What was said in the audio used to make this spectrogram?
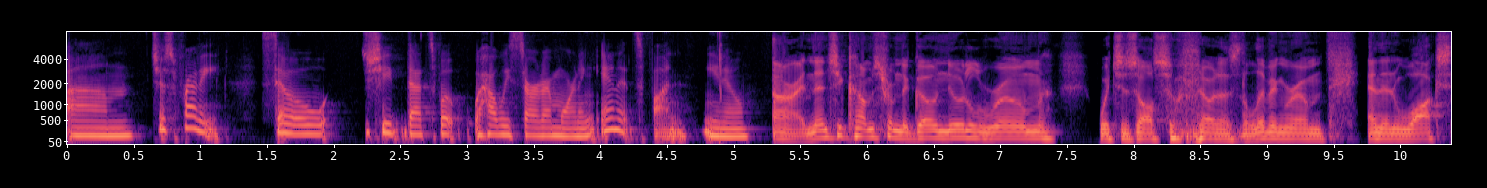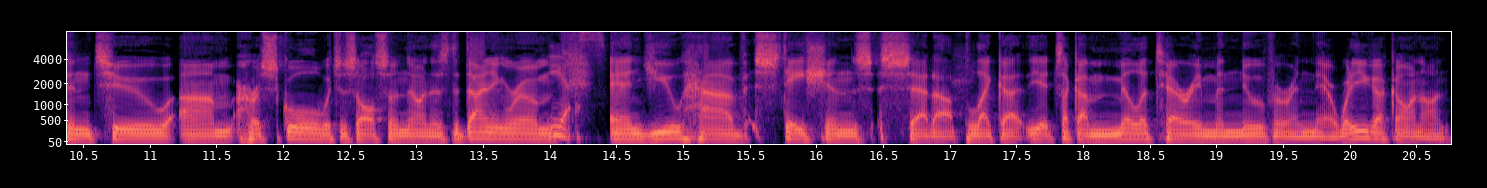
um, just ready. So she that's what how we start our morning, and it's fun, you know. All right. And then she comes from the Go Noodle room, which is also known as the living room, and then walks into um, her school, which is also known as the dining room. Yes. And you have stations set up like a, it's like a military maneuver in there. What do you got going on?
